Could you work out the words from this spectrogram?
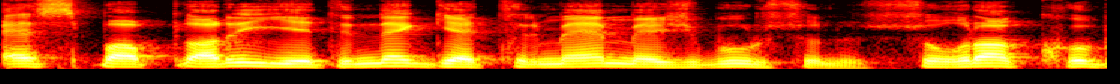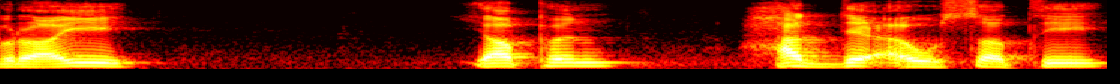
esbapları yerine getirmeye mecbursunuz. Suğra Kubra'yı yapın, haddi evsatı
